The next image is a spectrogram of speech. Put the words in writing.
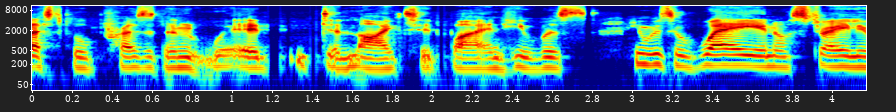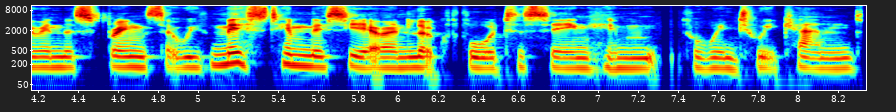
festival president we're delighted by and he was he was away in australia in the spring so we've missed him this year and look forward to seeing him for winter weekend.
